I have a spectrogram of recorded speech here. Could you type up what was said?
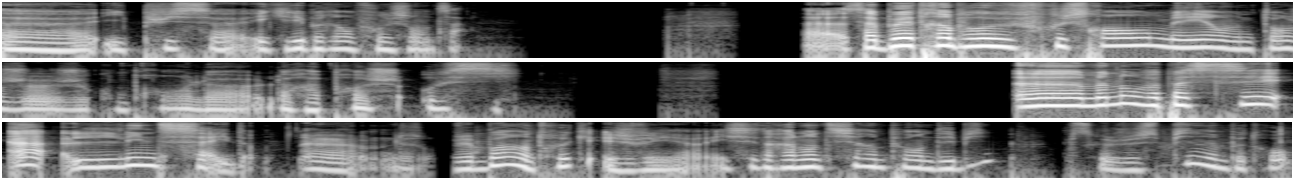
euh, ils puissent équilibrer en fonction de ça. ça peut être un peu frustrant, mais en même temps, je, comprends leur approche aussi. maintenant, on va passer à l'inside. Je vais boire un truc et je vais essayer de ralentir un peu en débit, parce que je spin un peu trop.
